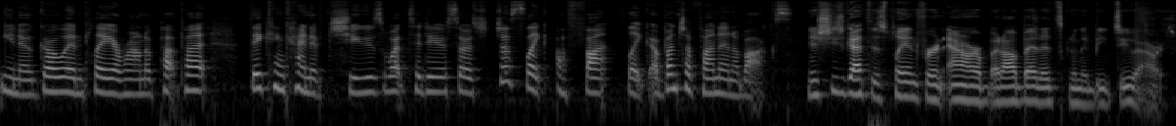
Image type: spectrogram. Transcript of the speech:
you know, go and play around a round of putt putt. They can kind of choose what to do. So it's just like a fun, like a bunch of fun in a box. and she's got this planned for an hour, but I'll bet it's going to be two hours.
